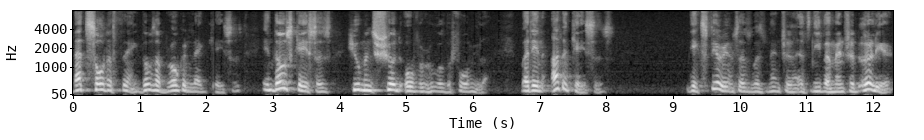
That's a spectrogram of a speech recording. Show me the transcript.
that sort of thing, those are broken leg cases. In those cases, humans should overrule the formula. But in other cases, the experience, as was mentioned, as Niva mentioned earlier,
